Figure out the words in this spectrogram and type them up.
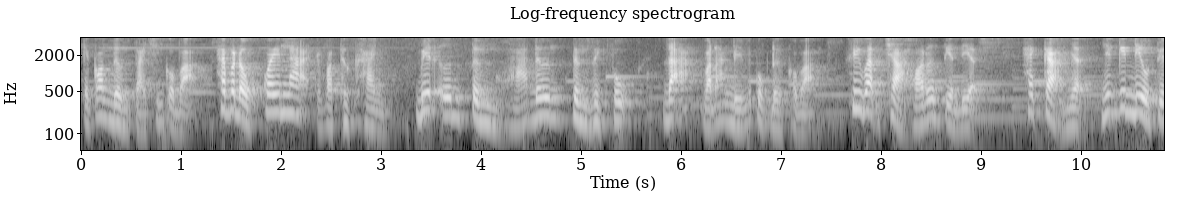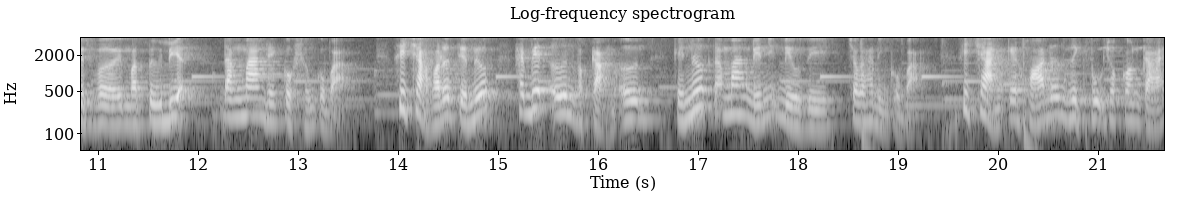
cái con đường tài chính của bạn, hãy bắt đầu quay lại và thực hành biết ơn từng hóa đơn, từng dịch vụ đã và đang đến với cuộc đời của bạn. Khi bạn trả hóa đơn tiền điện, hãy cảm nhận những cái điều tuyệt vời mà từ điện đang mang đến cuộc sống của bạn. Khi trả hóa đơn tiền nước, hãy biết ơn và cảm ơn cái nước đã mang đến những điều gì cho gia đình của bạn khi trả những cái hóa đơn dịch vụ cho con cái,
